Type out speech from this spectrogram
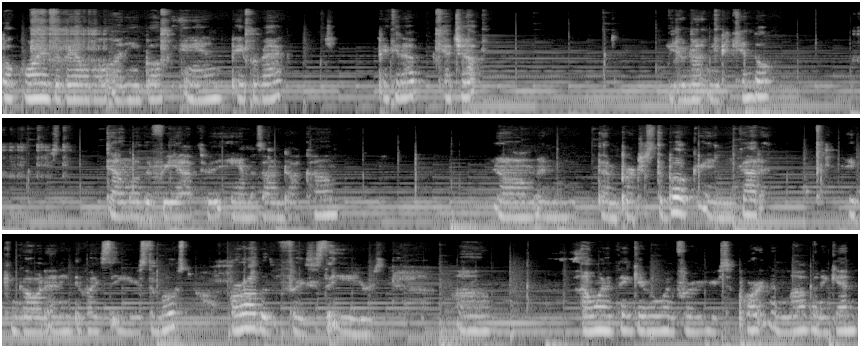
Book 1 is available on ebook and paperback. Pick it up, catch up. You do not need a Kindle. Just download the free app through the Amazon.com um, and then purchase the book, and you got it. It can go on any device that you use the most or all the devices that you use. Um, I want to thank everyone for your support and love, and again,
